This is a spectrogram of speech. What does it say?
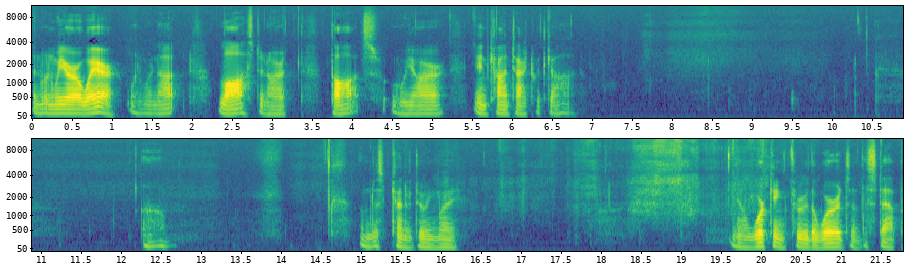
then when we are aware, when we're not lost in our thoughts, we are in contact with God. Um, I'm just kind of doing my, you know, working through the words of the step.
